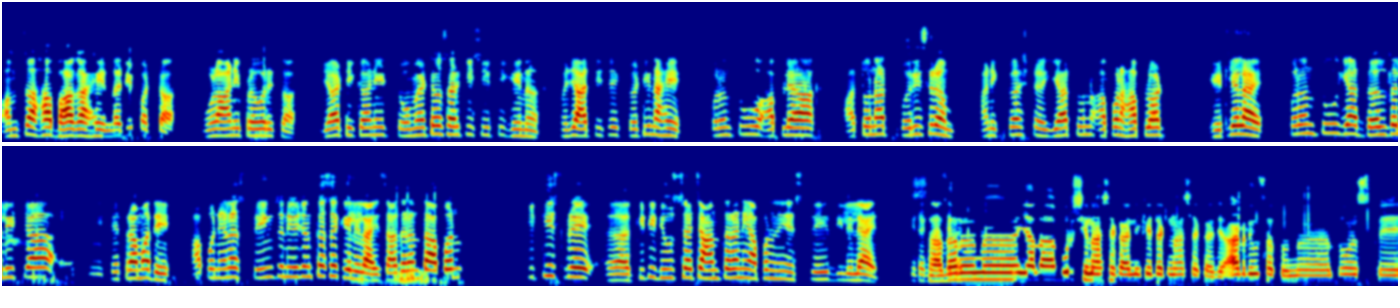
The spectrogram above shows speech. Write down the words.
आमचा हा भाग आहे नदीपट्टा मुळा आणि प्रवरेचा. या ठिकाणी टोमॅटो सारखी शेती घेणं म्हणजे अतिशय कठीण आहे परंतु आपल्या अतोनात परिश्रम आणि कष्ट यातून आपण हा प्लॉट घेतलेला आहे परंतु या दलदलीच्या क्षेत्रामध्ये आपण याला स्प्रेइंगचं नियोजन कसं केलेलं आहे साधारणतः आपण किती स्प्रे किती दिवसाच्या अंतराने आपण हे स्प्रे दिलेले आहेत? साधारण याला बुरशीनाशक आणि कीटकनाशकाचे आठ दिवसातून दोन स्प्रे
